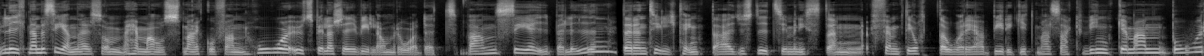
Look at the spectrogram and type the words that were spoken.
liknande scener som hemma hos Marco van H utspelar sig i villaområdet Wannsee i Berlin, där den tilltänkta justitieministern, 58-åriga Birgit Malsack-Winkemann, bor.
